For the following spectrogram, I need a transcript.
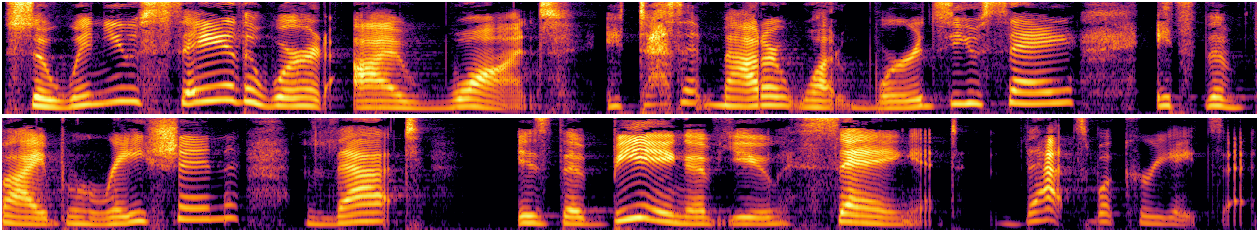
So when you say the word I want, it doesn't matter what words you say, it's the vibration that is the being of you saying it. That's what creates it.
